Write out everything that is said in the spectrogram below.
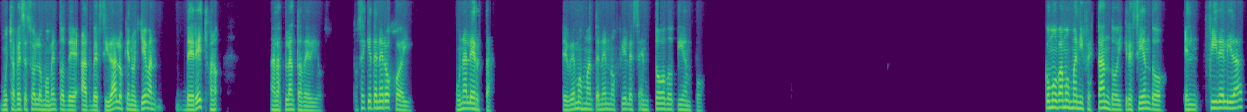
Muchas veces son los momentos de adversidad los que nos llevan derecho a, las plantas de Dios. Entonces hay que tener ojo ahí, una alerta. Debemos mantenernos fieles en todo tiempo. ¿Cómo vamos manifestando y creciendo en fidelidad?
